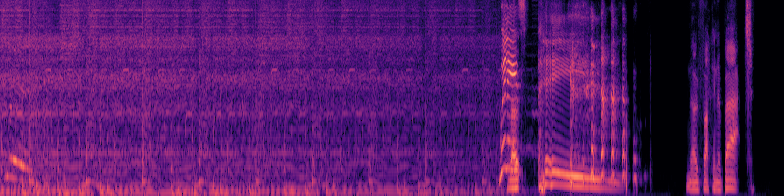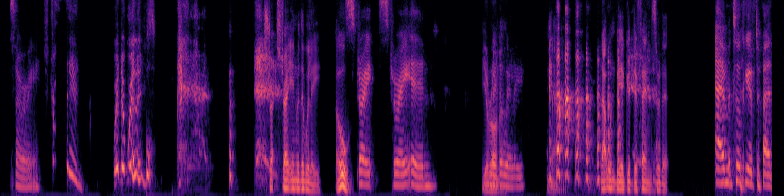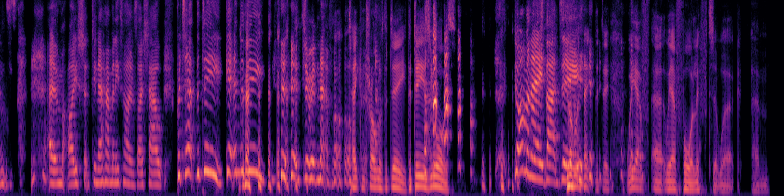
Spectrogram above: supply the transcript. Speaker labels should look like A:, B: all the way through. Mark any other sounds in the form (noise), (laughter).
A: Wrestling!
B: Willies. (laughs)
C: Hey, (laughs) no fucking a bat.
B: Sorry.
A: Straight in with the Willies! Oh. (laughs)
C: Straight, straight in with the willy. Oh,
B: Straight, straight in.
C: Your
B: with a
C: Honour.
B: willy.
C: Nah, that wouldn't be a good defence, would it?
B: Um, talking of defence, um, I sh- do you know how many times I shout, "Protect the D, get in the D" (laughs) (laughs) during netball.
C: Take control of the D. The D is yours. (laughs)
B: Dominate that D.
C: Dominate the D. We have uh, we have four lifts at work. Um,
